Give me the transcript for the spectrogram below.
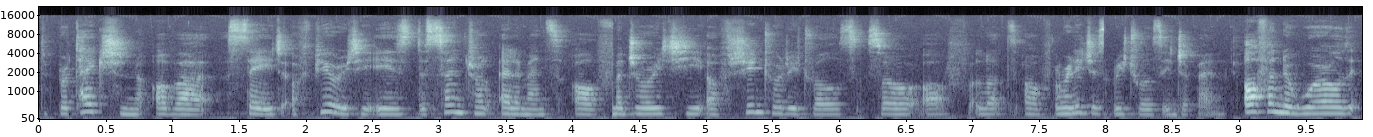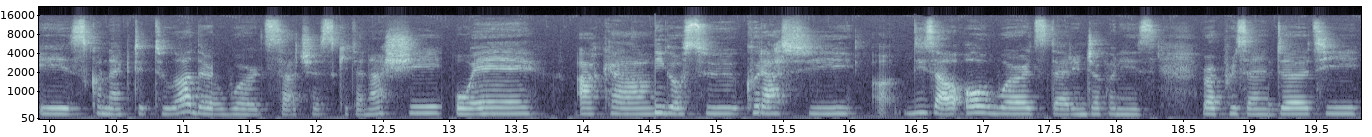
the protection of a state of purity is the central element of majority of Shinto rituals, so of lots of religious rituals in Japan. Often the world is connected to other words such as kitanashi, oe, aka, nigosu, kurashi. Uh, these are all words that in Japanese represent dirty,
